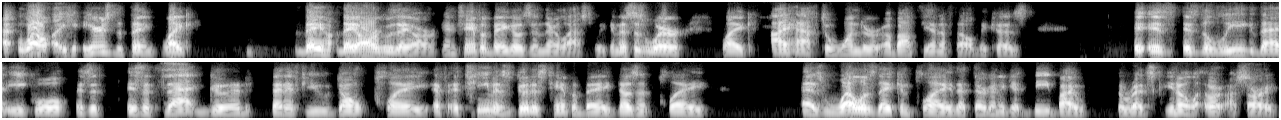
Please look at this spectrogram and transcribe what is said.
uh, well, uh, here's the thing. Like they they are who they are, and Tampa Bay goes in there last week, and this is where like I have to wonder about the NFL because is is the league that equal? Is it is it that good that if you don't play, if a team as good as Tampa Bay doesn't play as well as they can play, that they're going to get beat by the Reds? You know, or uh, sorry,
